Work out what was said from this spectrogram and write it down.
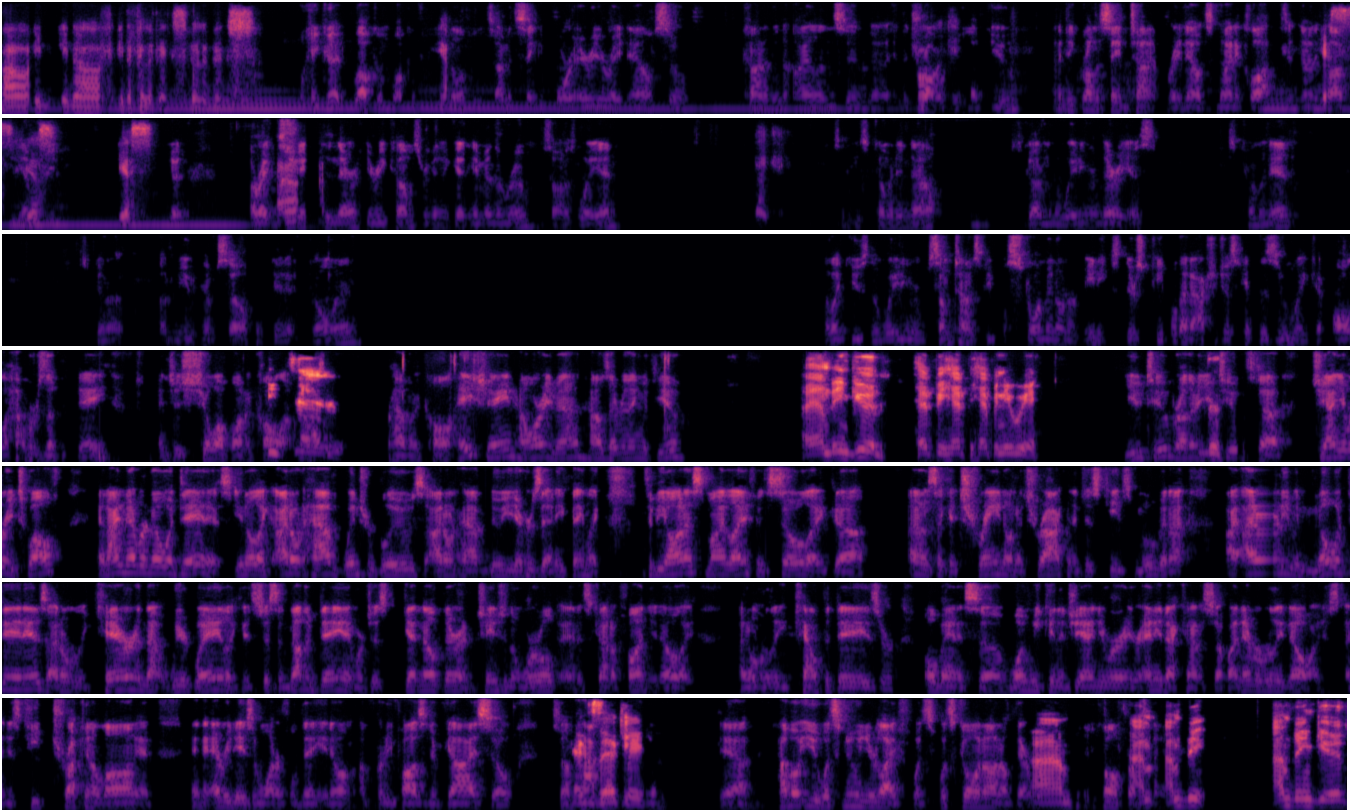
Uh, in in uh in the Philippines, Philippines. Okay, good. Welcome, welcome from the yeah. Philippines. I'm in Singapore area right now, so kind of in the islands and uh, in the tropics oh, okay. like you. I think we're on the same time. Right now it's nine o'clock. Is it nine yes, o'clock? Yes. Yes. Good. All right, Uh, Shane's in there. Here he comes. We're gonna get him in the room. He's on his way in. Okay. So he's coming in now. Just got him in the waiting room. There he is. He's coming in. He's gonna unmute himself and get it going. I like using the waiting room. Sometimes people storm in on our meetings. There's people that actually just hit the Zoom link at all hours of the day and just show up on a call. We're having- We're having a call. Hey Shane, how are you, man? How's everything with you? I am doing good. Happy, happy, happy new year. You too, brother. You too. It's uh, January 12th, and I never know what day it is. You know, like I don't have winter blues. I don't have New Year's, anything. Like, to be honest, my life is so like, uh, I don't know, it's like a train on a track and it just keeps moving. I, I, I don't even know what day it is. I don't really care in that weird way. Like, it's just another day and we're just getting out there and changing the world. And it's kind of fun, you know, like I don't really count the days or oh man, it's uh, one weekend in January or any of that kind of stuff. I never really know. I just I just keep trucking along, and and every day is a wonderful day. You know, I'm I'm a pretty positive guy, so so I'm happy. Exactly. Yeah. How about you? What's new in your life? What's what's going on out there? Um, are you calling from? I'm? I'm doing, I'm doing good.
